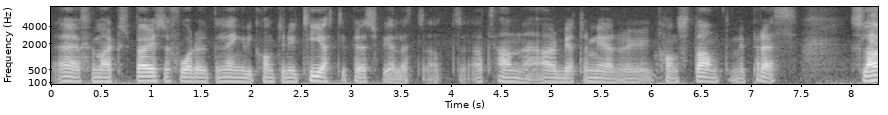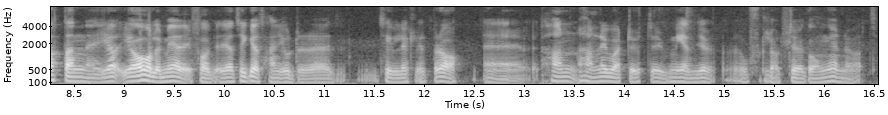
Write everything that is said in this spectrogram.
Eh, för Marcus Berg så får du en längre kontinuitet i pressspelet. Att, att han arbetar mer konstant med press. Zlatan, jag, jag håller med dig Fabian. Jag tycker att han gjorde det tillräckligt bra. Eh, han, han har ju varit ute i media och förklarat flera gånger nu att,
